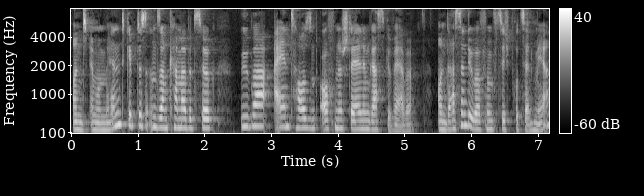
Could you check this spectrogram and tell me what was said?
Und im Moment gibt es in unserem Kammerbezirk über 1000 offene Stellen im Gastgewerbe. Und das sind über 50 Prozent mehr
